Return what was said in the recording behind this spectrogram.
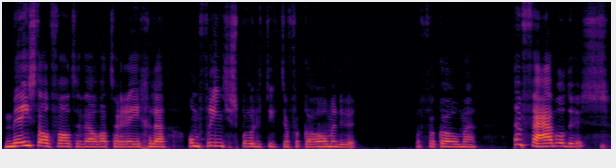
Meestal valt er wel wat te regelen om vriendjespolitiek te voorkomen. De, voorkomen. Een fabel dus.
